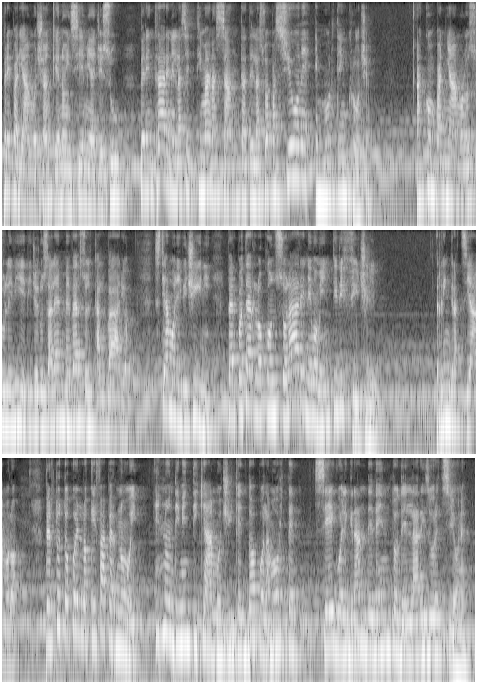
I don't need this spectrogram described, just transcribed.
Prepariamoci anche noi insieme a Gesù per entrare nella settimana santa della sua passione e morte in croce Accompagniamolo sulle vie di Gerusalemme verso il Calvario. Stiamogli vicini per poterlo consolare nei momenti difficili. Ringraziamolo per tutto quello che fa per noi e non dimentichiamoci che dopo la morte segue il grande evento della risurrezione.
